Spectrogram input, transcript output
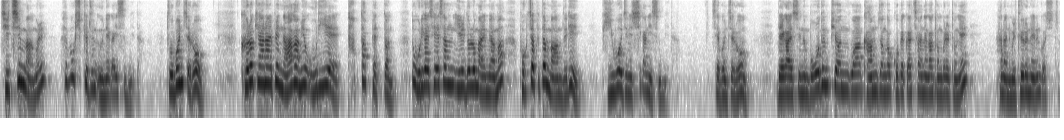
지친 마음을 회복시켜 준 은혜가 있습니다. 두 번째로 그렇게 하나님 앞에 나아가며 우리의 답답했던 또 우리가 세상 일들로 말미암아 복잡했던 마음들이 비워지는 시간이 있습니다. 세 번째로 내가 할 수 있는 모든 표현과 감정과 고백과 찬양과 경배를 통해 하나님을 드러내는 것이죠.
